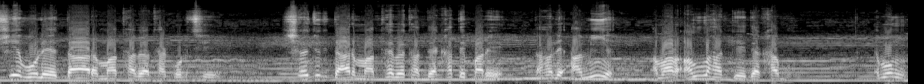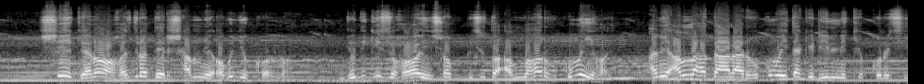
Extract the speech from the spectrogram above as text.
সে বলে তার মাথা ব্যথা করছে। সে যদি তার মাথা ব্যথা দেখাতে পারে, তাহলে আমি আমার আল্লাহকে দেখাবো। এবং সে কেন হজরতের সামনে অভিযোগ করল? যদি কিছু হয়, সব কিছু তো আল্লাহর হুকুমেই হয়। আমি আল্লাহ তাআলার হুকুমেই তাকে ঢিল নিক্ষেপ করেছি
